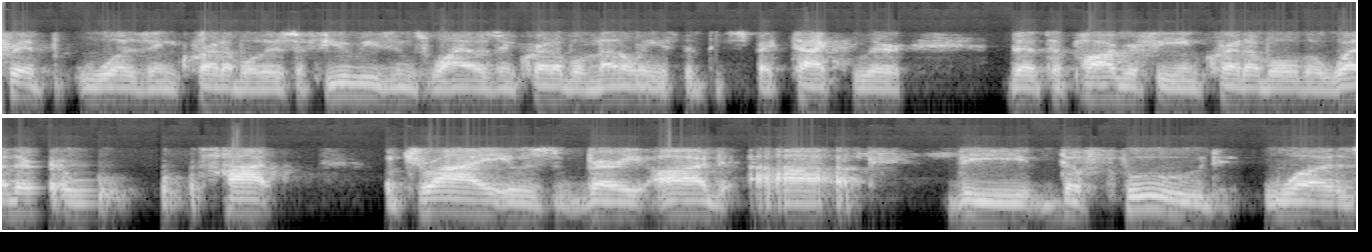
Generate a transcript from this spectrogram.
trip was incredible. There's a few reasons why it was incredible. Not only is it spectacular, the topography incredible, the weather was hot but dry. It was very odd. Uh, the the food was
